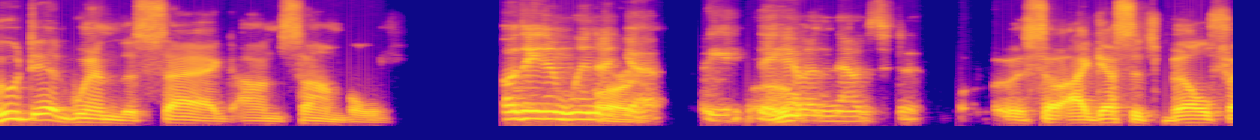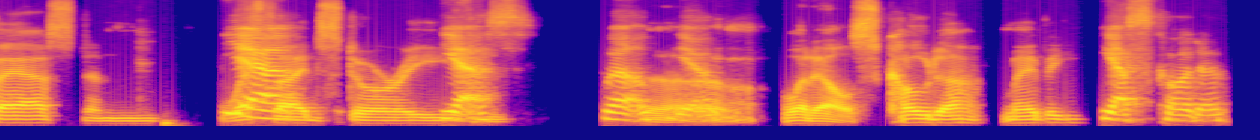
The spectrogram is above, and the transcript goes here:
Who did win the SAG ensemble? oh, they didn't win Or it yet. They, they haven't announced it. So I guess it's Belfast and West Yeah. Side Story. Yes. Well, yeah. uh, What else? Coda, maybe. Yes, Coda.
